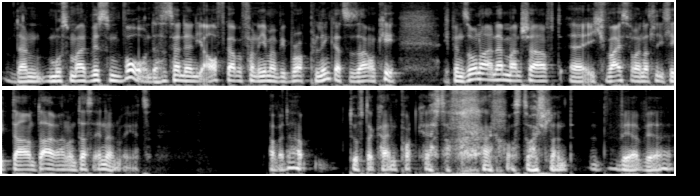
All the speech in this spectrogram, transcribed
Dann muss man halt wissen, wo. Und das ist ja dann die Aufgabe von jemandem wie Brock Pelinka zu sagen, okay, ich bin so nah an der Mannschaft, äh, ich weiß, woran das liegt, liegt da und daran und das ändern wir jetzt. Aber da dürfte keinen Podcaster fragen aus Deutschland, wer, wer,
